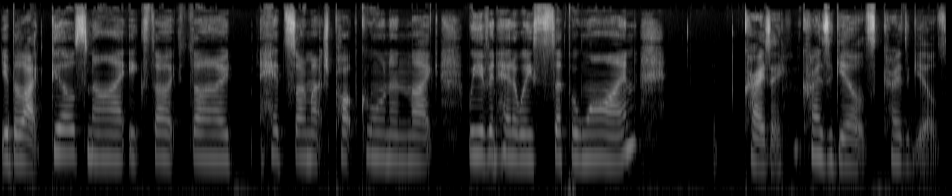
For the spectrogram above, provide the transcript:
You'd be like, girls' night, XOXO, had so much popcorn and like we even had a wee sip of wine crazy, crazy girls, crazy girls.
